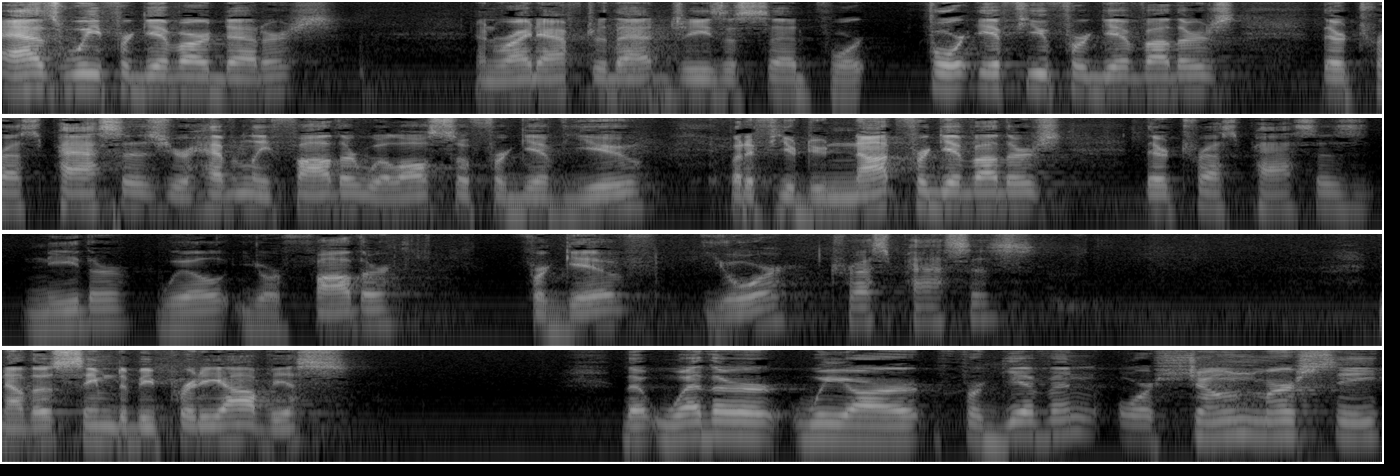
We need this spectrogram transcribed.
as we forgive our debtors. And right after that, Jesus said, For, for if you forgive others their trespasses, your heavenly Father will also forgive you. But if you do not forgive others their trespasses, neither will your Father forgive your trespasses. Now, those seem to be pretty obvious. That whether we are forgiven or shown mercy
